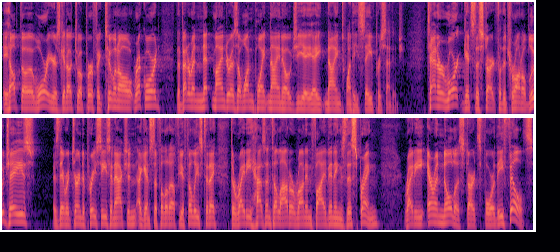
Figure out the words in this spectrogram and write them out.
He helped the Warriors get out to a perfect 2 0 record. The veteran netminder has a 1.90 GAA 920 save percentage. Tanner Roark gets the start for the Toronto Blue Jays as they return to preseason action against the Philadelphia Phillies today. The righty hasn't allowed a run in five innings this spring. Righty Aaron Nola starts for the Phils.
